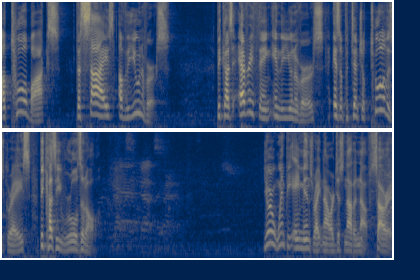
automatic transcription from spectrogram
a toolbox the size of the universe. Because everything in the universe is a potential tool of His grace because He rules it all. Your wimpy amens right now are just not enough. Sorry.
